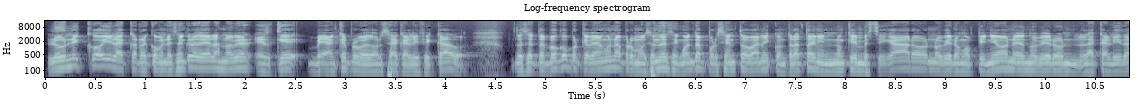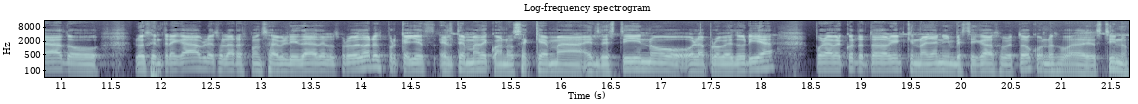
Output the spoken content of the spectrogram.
Lo único y la recomendación que le doy a las novias es que vean que el proveedor sea calificado. O sea, tampoco porque vean una promoción del 50% van y contratan y nunca investigaron, no vieron opiniones, no vieron la calidad o los entregables o la responsabilidad de los proveedores, porque ahí es el tema de cuando se quema el destino o la proveeduría por haber contratado a alguien que no hayan investigado, sobre todo cuando es de destino.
